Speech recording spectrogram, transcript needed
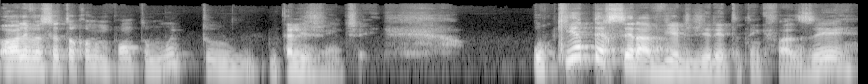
Olha, você tocou num ponto muito inteligente aí. O que a terceira via de direita tem que fazer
